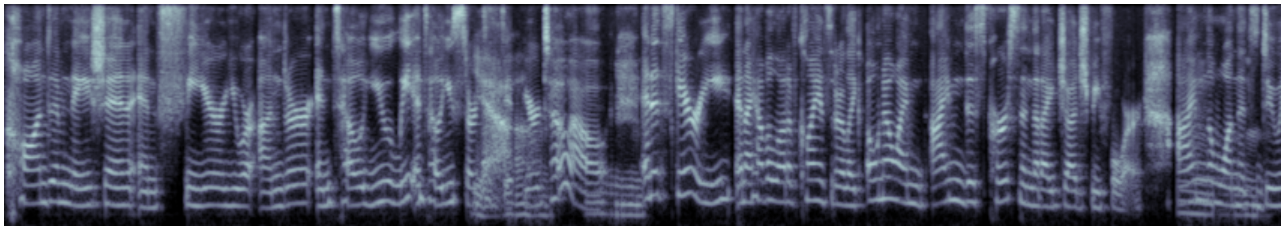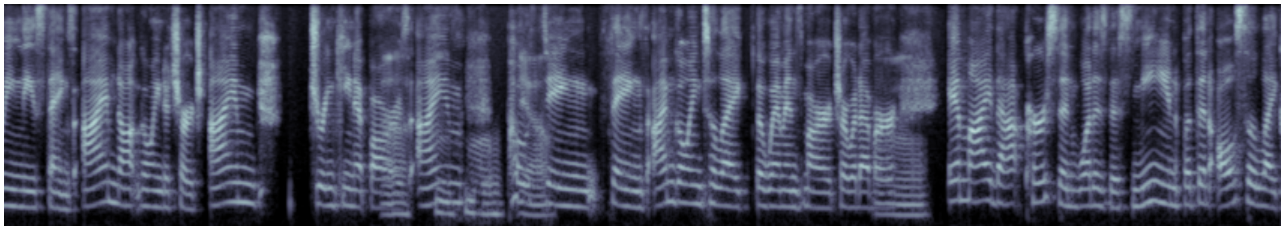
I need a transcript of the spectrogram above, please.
condemnation and fear you are under until you leave, until you start Yeah. to dip your toe out. Mm, And it's scary. And I have a lot of clients that are like, oh no, I'm I'm this person that I judged before. I'm the one that's Mhm. doing these things. I'm not going to church. I'm drinking at bars. Uh, I'm mhm, yeah. posting things. I'm going to like the women's march or whatever. Mm, Am I that person? What does this mean? But then also like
